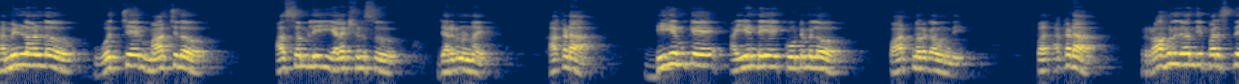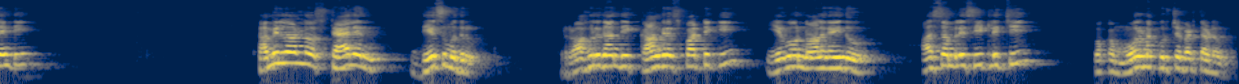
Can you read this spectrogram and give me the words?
తమిళనాడులో వచ్చే మార్చిలో అసెంబ్లీ ఎలక్షన్స్ జరగనున్నాయి. అక్కడ డిఎంకే ఐఎన్డిఏ కూటమిలో పార్ట్నర్గా ఉంది. ప- అక్కడ రాహుల్ గాంధీ పరిస్థితి ఏంటి? తమిళనాడులో స్టాలిన్ దేశముదురు. రాహుల్ గాంధీ కాంగ్రెస్ పార్టీకి ఏవో నాలుగైదు అసెంబ్లీ సీట్లు ఇచ్చి ఒక మూలన కూర్చోబెడతాడు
